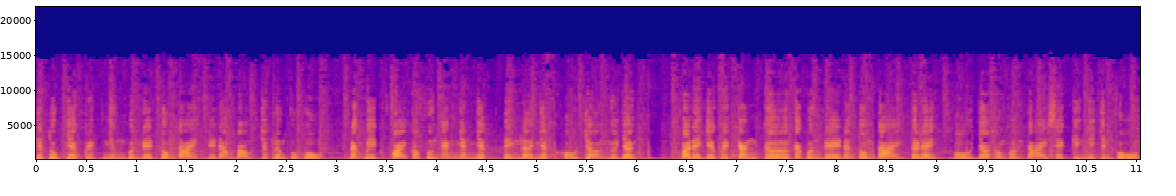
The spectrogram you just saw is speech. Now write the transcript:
tiếp tục giải quyết những vấn đề tồn tại để đảm bảo chất lượng phục vụ, đặc biệt phải có phương án nhanh nhất, tiện lợi nhất hỗ trợ người dân. Và để giải quyết căn cơ các vấn đề đang tồn tại, tới đây Bộ Giao thông Vận tải sẽ kiến nghị chính phủ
